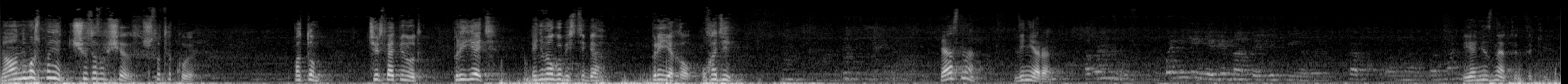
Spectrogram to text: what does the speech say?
Но он не может понять, что это вообще, что такое. Потом, через пять минут, приедь, я не могу без тебя. Приехал, уходи. Ясно? Венера. Я не знаю, кто это такие.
